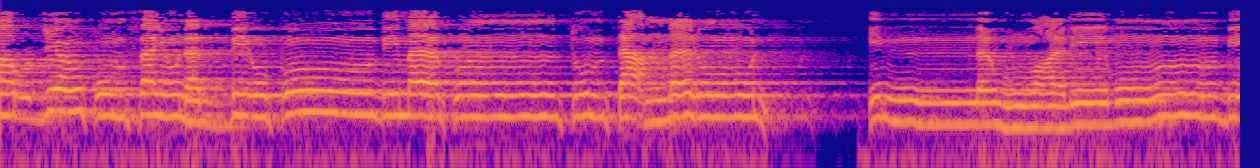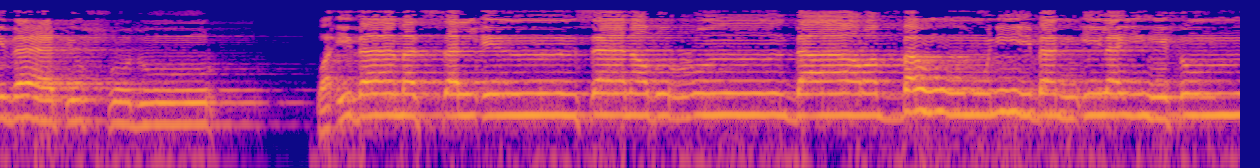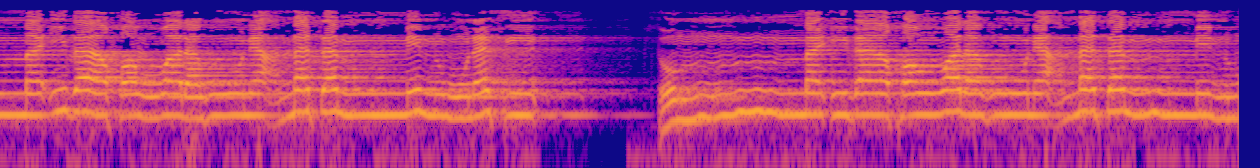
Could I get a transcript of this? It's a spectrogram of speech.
مرجعكم فينبئكم بما كنتم تعملون. إنه عليم بذات الصدور. وإذا مس الإنسان ضر دعا ربه منيبا إليه ثم إذا خوله نعمة منه نسي ثم إذا خوله نعمة منه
